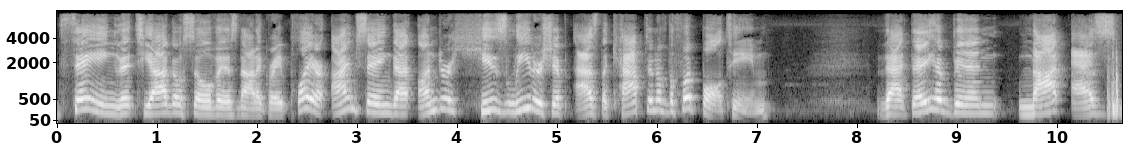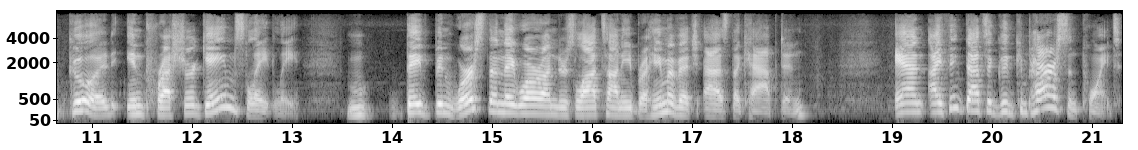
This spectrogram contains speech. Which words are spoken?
saying that Thiago Silva is not a great player. I'm saying that under his leadership as the captain of the football team, that they have been not as good in pressure games lately. They've been worse than they were under Zlatan Ibrahimovic as the captain. And I think that's a good comparison point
